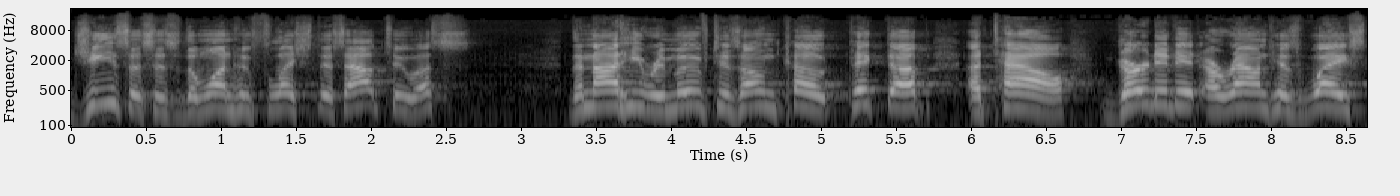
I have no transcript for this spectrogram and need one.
Jesus is the one who fleshed this out to us. The night he removed his own coat, picked up a towel, girded it around his waist,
